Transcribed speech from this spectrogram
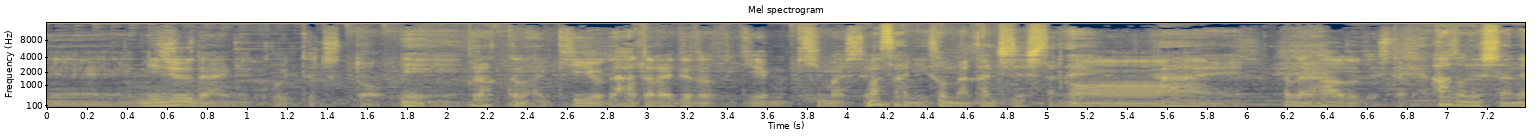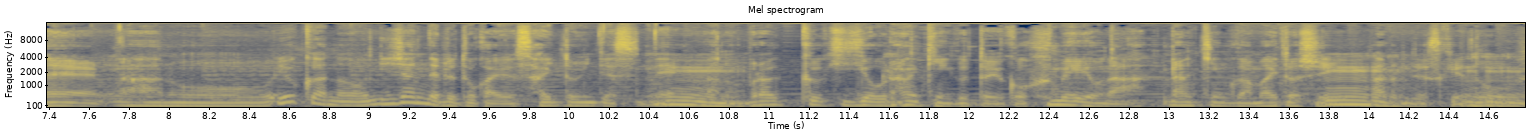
えー、20代にこういったちょっとブラックな企業で働いてた時聞きました、まさにそんな感じでしたね、はい、かなりハードでしたね。ハードでしたね。あのよくあの2チャンネルとかいうサイトにですね、うん、あのブラック企業ランキングというこう不名誉なランキングが毎年あるんですけど、うん。うん、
